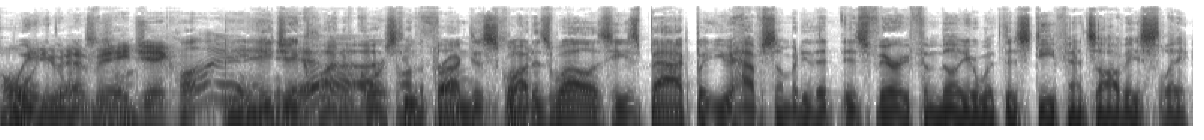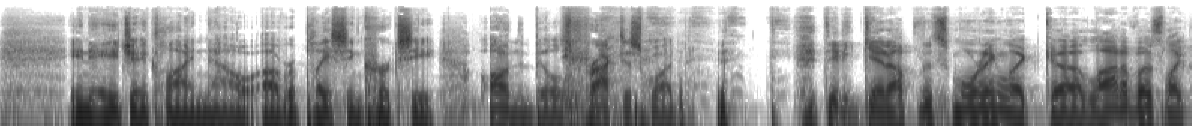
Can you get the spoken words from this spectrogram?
Oh, you have as well. AJ Klein. And AJ Yeah, Klein, of course, on the practice squad as well as he's back. But you have somebody that is very familiar with this defense, obviously, in AJ Klein now uh, replacing Kirksey on the Bills practice squad. Did he get up this morning like a lot of us? Like,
